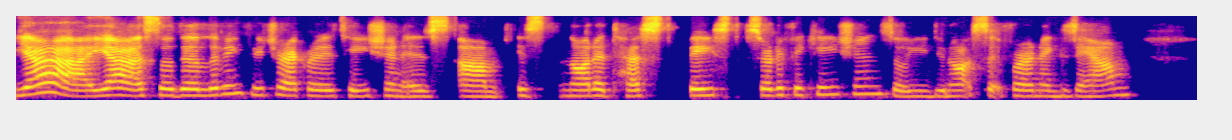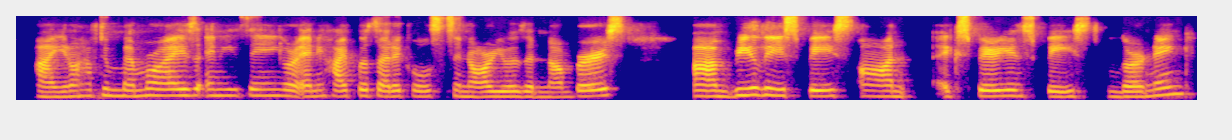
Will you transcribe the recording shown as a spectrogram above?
Yeah, yeah. So the Living Future accreditation is um, is not a test-based certification. So you do not sit for an exam. Uh, you don't have to memorize anything or any hypothetical scenarios and numbers. Um, really, it's based on experience-based learning.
